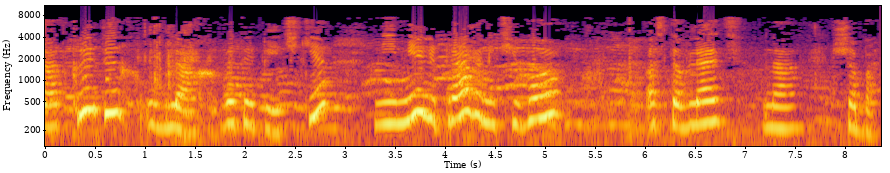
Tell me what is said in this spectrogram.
на открытых углях в этой печке не имели права ничего оставлять на шаббат.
